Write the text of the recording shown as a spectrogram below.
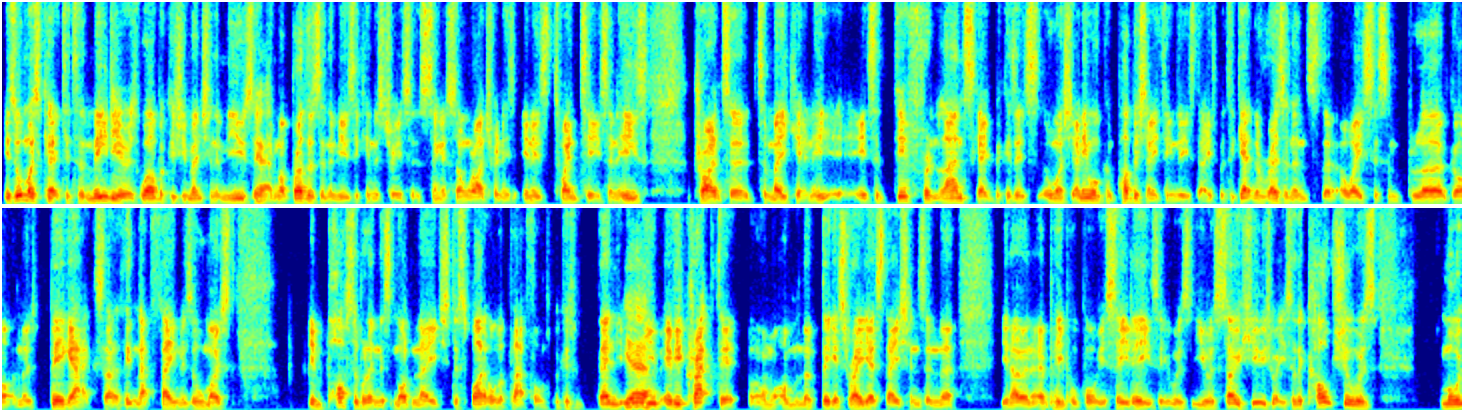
is almost connected to the media as well because you mentioned the music yeah. and my brother's in the music industry he's a singer songwriter in his in his 20s and he's trying to to make it and he it's a different landscape because it's almost anyone can publish anything these days but to get the resonance that Oasis and Blur got and those big acts I think that fame is almost impossible in this modern age, despite all the platforms, because then yeah. you, if you cracked it on, on, the biggest radio stations and the, you know, and, and, people bought your CDs, it was you were so huge. Right? So the culture was more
